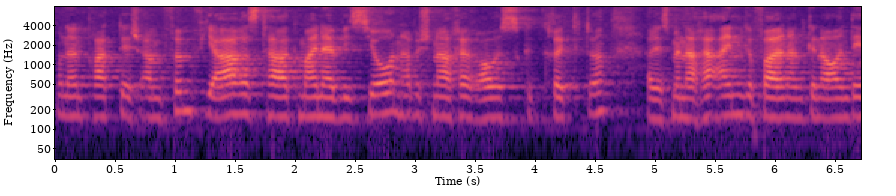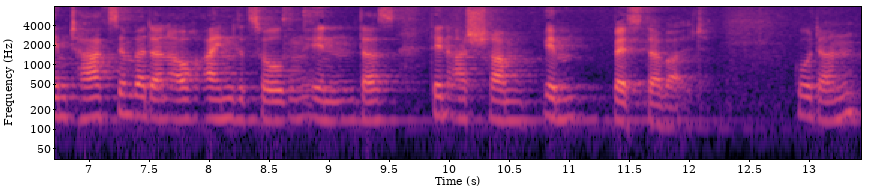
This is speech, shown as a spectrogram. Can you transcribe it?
und dann praktisch am Fünfjahrestag meiner Vision habe ich nachher rausgekriegt, äh, also ist mir nachher eingefallen und genau an dem Tag sind wir dann auch eingezogen in das, den Ashram im Westerwald. Gut, dann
